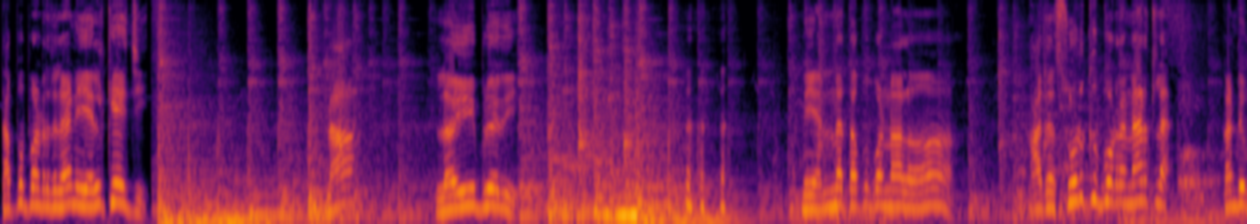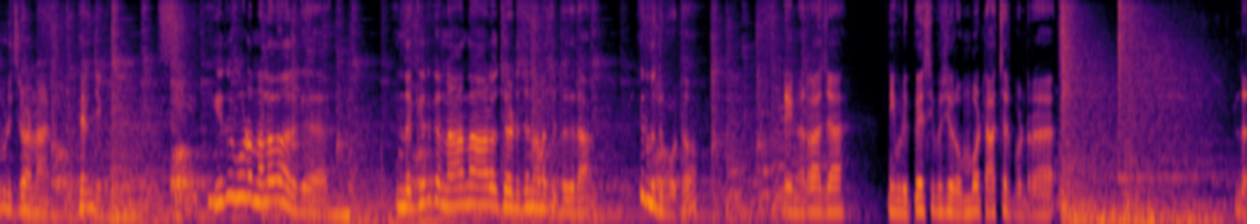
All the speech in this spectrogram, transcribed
தப்பு பண்றதுல நீ எல்கேஜி. நான் லைப்ரரி. நீ என்ன தப்பு பண்ணாலும் அதை சொடுக்கு போடுற நேரத்தில் கண்டுபிடிச்சிடுவேன் நான். தெரிஞ்சுக்க. இது கூட நல்லா தான் இருக்கு. இந்த கிறுக்க நான் தான் ஆலோசனை வச்சு அடிச்சுன்னு நினச்சிட்டு இருக்கிறா. இருந்துட்டு போட்டோம். டே நடராஜா நீ இப்படி பேசி பேசி ரொம்ப டார்ச்சர் பண்ணுற இந்த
